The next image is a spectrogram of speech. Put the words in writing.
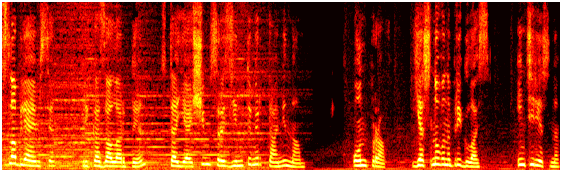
Расслабляемся», — приказал Арден, стоящим с разинутыми ртами нам. Он прав. Я снова напряглась. Интересно,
